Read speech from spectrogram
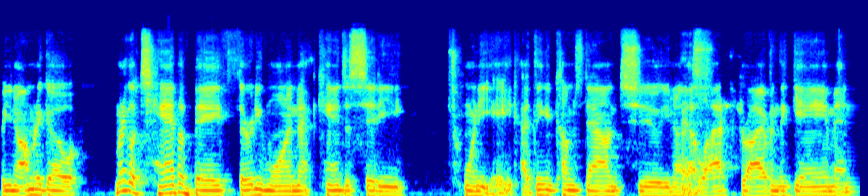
But you know, I'm going to go. I'm going to go Tampa Bay 31, Kansas City 28. I think it comes down to you know that last drive in the game and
